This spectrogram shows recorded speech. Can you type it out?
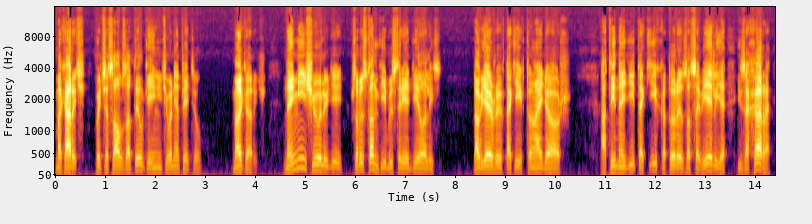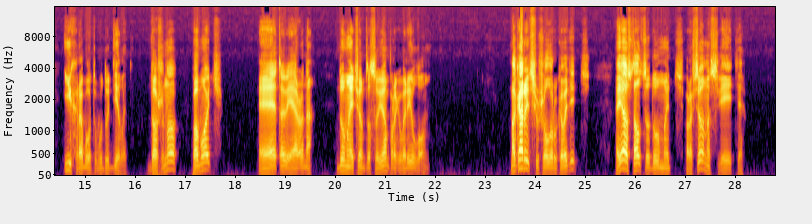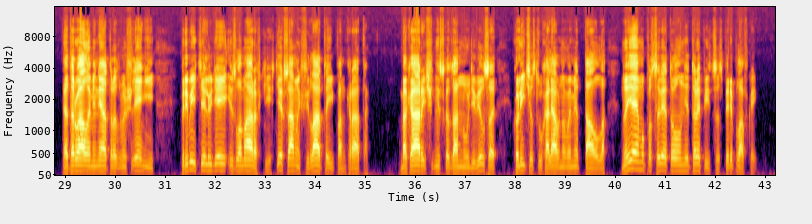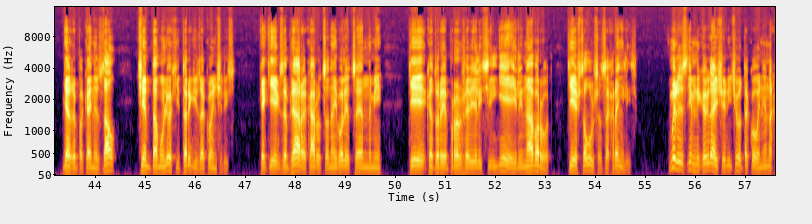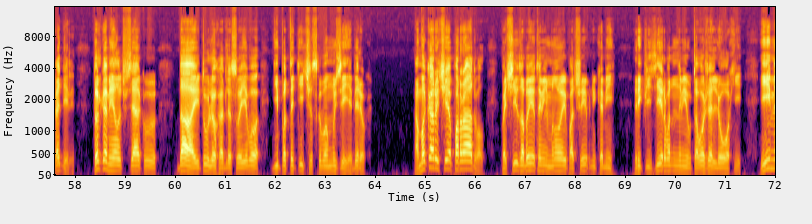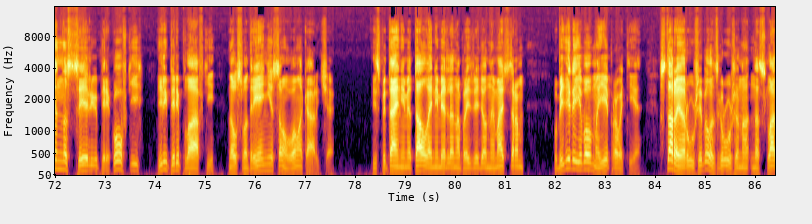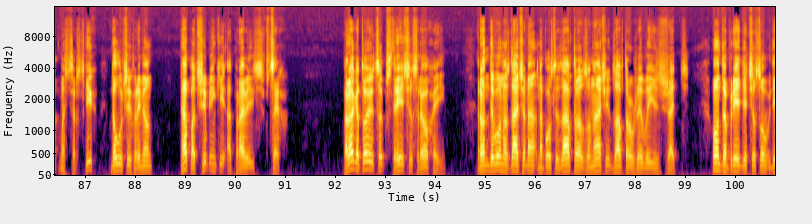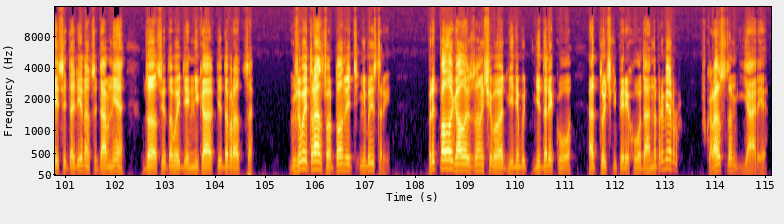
Макарыч почесал в затылке и ничего не ответил. Макарыч, найми еще людей, чтобы станки быстрее делались. Да где же их таких-то найдешь? А ты найди таких, которые за Савелья и Захара их работу будут делать. Должно помочь. Это верно. Думая о чем-то своем, проговорил он. Макарыч ушел руководить, а я остался думать про все на свете. Оторвало меня от размышлений прибытие людей из Ломаровки, тех самых Филата и Панкрата. Макарыч несказанно удивился количеству халявного металла, но я ему посоветовал не торопиться с переплавкой. Я же пока не знал, чем там у Лехи торги закончились, какие экземпляры окажутся наиболее ценными, те, которые проржавели сильнее или наоборот, те, что лучше сохранились. Мы же с ним никогда еще ничего такого не находили. Только мелочь всякую. Да, и ту Леха для своего гипотетического музея берег. А Макарыча я порадовал почти забытыми мной подшипниками, реквизированными у того же Лехи, именно с целью перековки или переплавки на усмотрение самого Макарыча. Испытания металла, немедленно произведенные мастером, убедили его в моей правоте. Старое оружие было сгружено на склад мастерских, до лучших времен, а подшипники отправились в цех. Пора готовиться к встрече с Лехой. Рандеву назначено на послезавтра, значит, завтра уже выезжать. Он-то приедет часов в десять-одиннадцать, а мне за световой день никак не добраться. Гужевой транспорт, он ведь не быстрый. Предполагалось заночевать где-нибудь недалеко от точки перехода, например, в Красном Яре.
